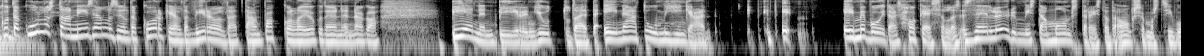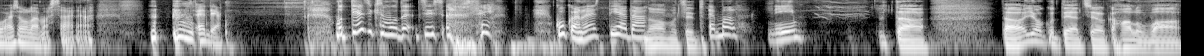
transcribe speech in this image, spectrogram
Kun tämä kuulostaa niin sellaisilta korkealta viroilta, että on pakko olla joku tämmöinen aika pienen piirin juttu, tai että ei nämä tuu mihinkään, ei, ei, ei me voitaisiin hakea sellaisen. Se ei löydy mistään monsterista, tai onko semmoista sivua edes olemassa enää. en tiedä. Mutta tiesitkö muuten, siis se, kuka näistä tietää? No, mutta sitten En mä. Niin. tämä, tämä on joku, tiedätkö, joka haluaa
